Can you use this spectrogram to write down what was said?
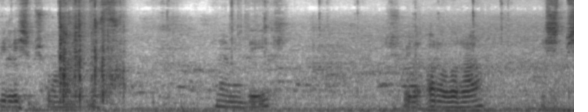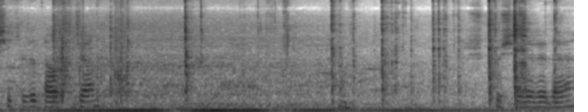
birleşmiş olanlarımız. Önemli değil. Şöyle aralara eşit bir şekilde dağıtacağım. Şu köşelere de.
